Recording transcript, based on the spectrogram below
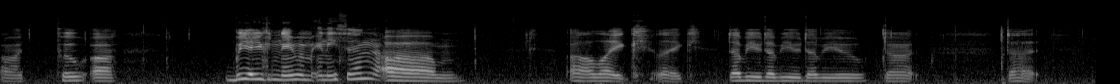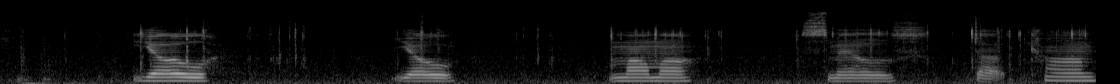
uh poo uh but yeah you can name him anything um uh like like www dot dot yo yo mama smells dot com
